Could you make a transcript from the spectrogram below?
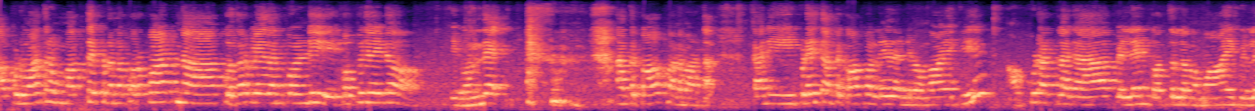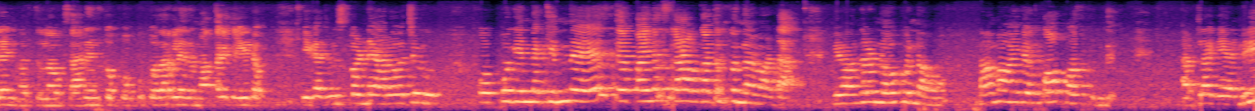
అప్పుడు మాత్రం మత్త ఎప్పుడన్నా పొరపాటున కుదరలేదనుకోండి పప్పు చేయడం ఇక ఉందే. అంత కోపం అనమాట కానీ ఇప్పుడైతే అంత కోపం లేదండి మా మామయ్యకి అప్పుడు అట్లాగా పెళ్ళైన కొత్తలో మా మాయ పెళ్ళైన కొత్తలో ఒకసారి ఎందుకో పప్పు కుదరలేదు మొత్తగా చేయడం. ఇక చూసుకోండి ఆ రోజు. పప్పు గిన్నె కింద వేస్తే పైన స్లాబ్ కతుక్కుందనమాట మేమందరం నవ్వుకున్నాము. మా మామయ్యకి కోపం వస్తుంది? అట్లాగే అండి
